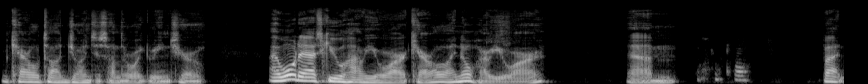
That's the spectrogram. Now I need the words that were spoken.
And Carol Todd joins us on the Roy Green Show. I won't ask you how you are, Carol. I know how you are. Um, okay. But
